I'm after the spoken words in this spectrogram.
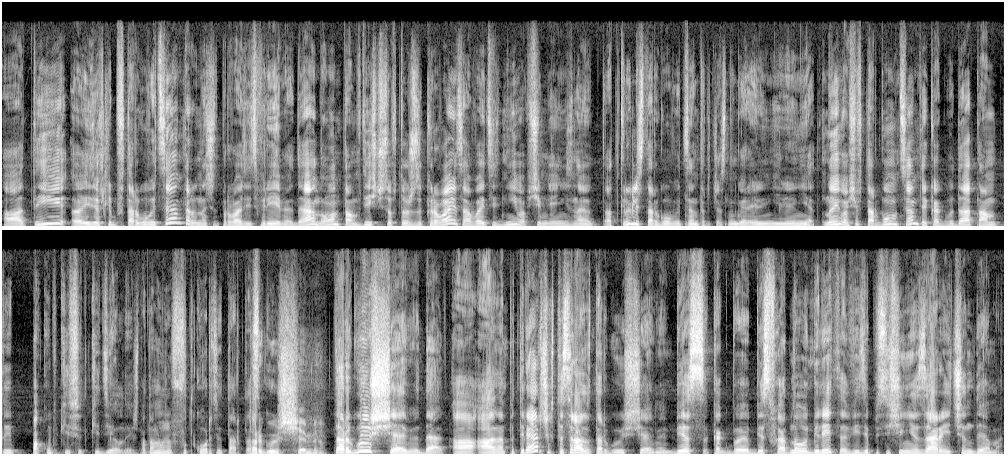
а ты идешь либо в торговый центр, значит, проводить время, да, но он там в 10 часов тоже закрывается, а в эти дни вообще, я не знаю, открылись торговые центры, честно говоря, или или нет. Ну и вообще в торговом центре, как бы, да, там ты покупки все-таки делаешь, потом уже в фудкорте торгуешь. Торгуешь щами. Торгуешь щами, да. А, а на патриарших ты сразу торгуешь щами, без, как бы, без входного билета в виде посещения Зары и Чендема.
